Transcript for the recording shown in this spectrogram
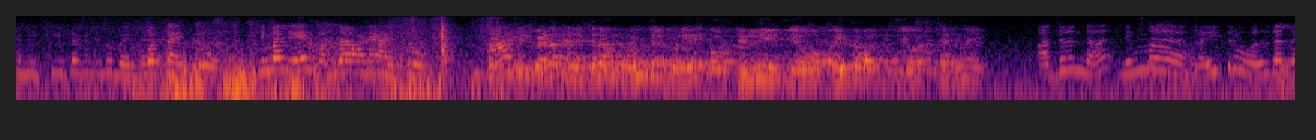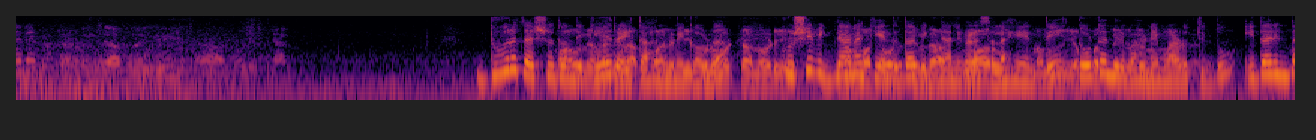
ನಿಮಗೆ ಕೀಟಗಳಿಗೂ ಬೇರೆ ಗೊತ್ತಾಯ್ತು. ನಿಮ್ಮಲ್ಲಿ ಏನು ಬದಲಾವಣೆ ಆಯ್ತು? ಡೆಲ್ಲಿ ಇದೆಯೋ ಹೈದರಾಬಾದ್ ಇದೆಯೋ ಚೆನ್ನೈ. ಅದರಿಂದ ನಿಮ್ಮ ರೈತರು ಹೊಲದಲ್ಲೇನೆ ದೂರದರ್ಶನದೊಂದಿಗೆ ರೈತ ಹನುಮೇಗೌಡ ಕೃಷಿ ವಿಜ್ಞಾನ ಕೇಂದ್ರದ ವಿಜ್ಞಾನಿಗಳ ಸಲಹೆಯಂತೆ ತೋಟ ನಿರ್ವಹಣೆ ಮಾಡುತ್ತಿದ್ದು ಇದರಿಂದ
